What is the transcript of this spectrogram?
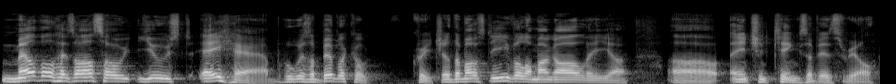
Melville has also used Ahab, who was a biblical creature, the most evil among all the uh, uh, ancient kings of Israel.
